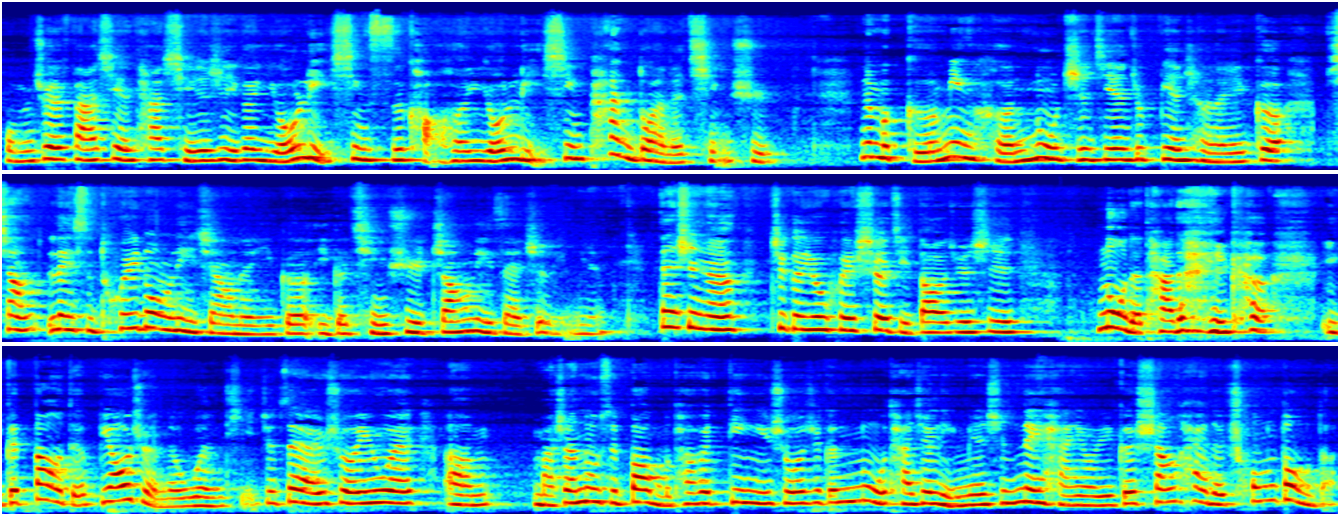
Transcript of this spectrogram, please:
我们就会发现它其实是一个有理性思考和有理性判断的情绪。那么革命和怒之间就变成了一个像类似推动力这样的一个一个情绪张力在这里面。但是呢，这个又会涉及到就是怒的它的一个一个道德标准的问题，就在于说，因为嗯。马莎诺斯鲍姆他会定义说，这个怒它这里面是内含有一个伤害的冲动的，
